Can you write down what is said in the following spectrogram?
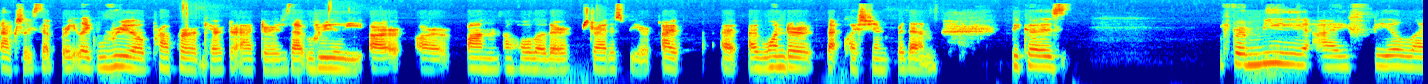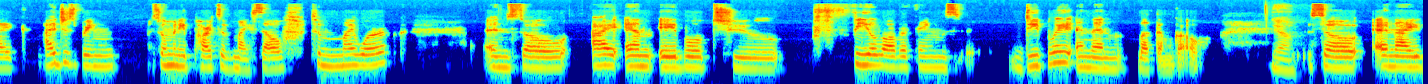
actually separate like real proper character actors that really are are on a whole other stratosphere. I I, I wonder that question for them because for me, I feel like I just bring so many parts of myself to my work. And so I am able to feel all the things deeply and then let them go. Yeah. So, and I,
